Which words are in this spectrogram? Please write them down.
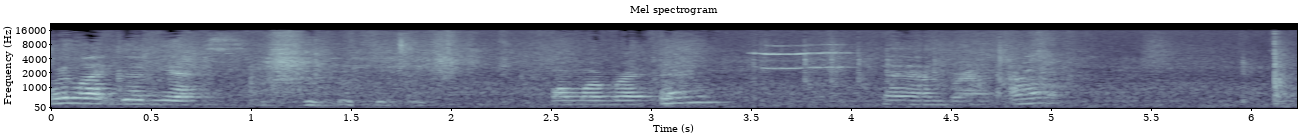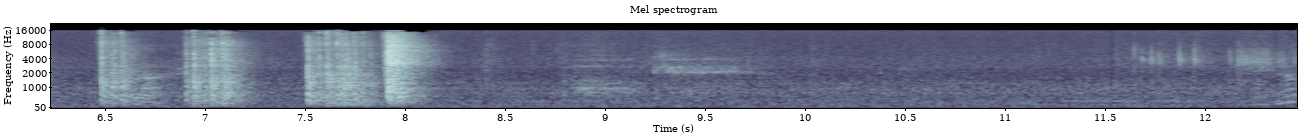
We like good yes. One more breath in. And then breath out. Nice. Okay. Yep.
